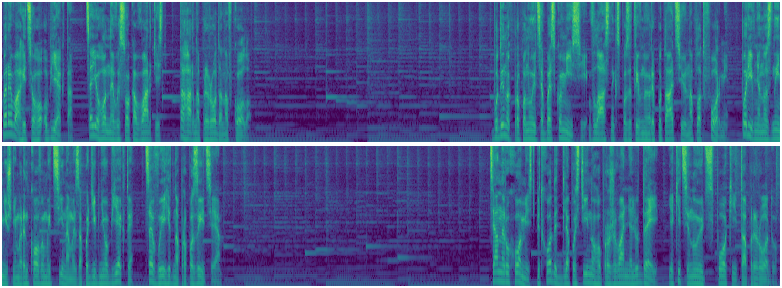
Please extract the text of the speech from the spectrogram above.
Переваги цього об'єкта це його невисока вартість та гарна природа навколо. Будинок пропонується без комісії, власник з позитивною репутацією на платформі. Порівняно з нинішніми ринковими цінами за подібні об'єкти, це вигідна пропозиція. Ця нерухомість підходить для постійного проживання людей, які цінують спокій та природу.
